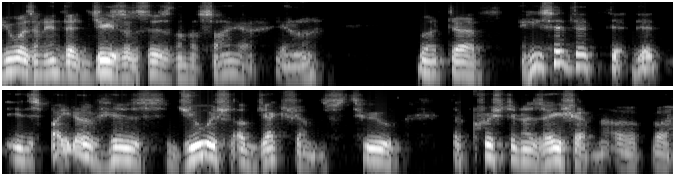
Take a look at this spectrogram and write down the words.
he wasn't into Jesus is the Messiah, you know. But uh, he said that, that, that, in spite of his Jewish objections to the Christianization of, uh,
